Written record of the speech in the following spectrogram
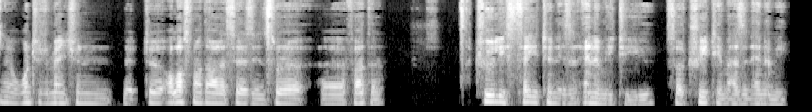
you know, wanted to mention that uh, Allah says in Surah uh, Fatir, truly Satan is an enemy to you, so treat him as an enemy.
